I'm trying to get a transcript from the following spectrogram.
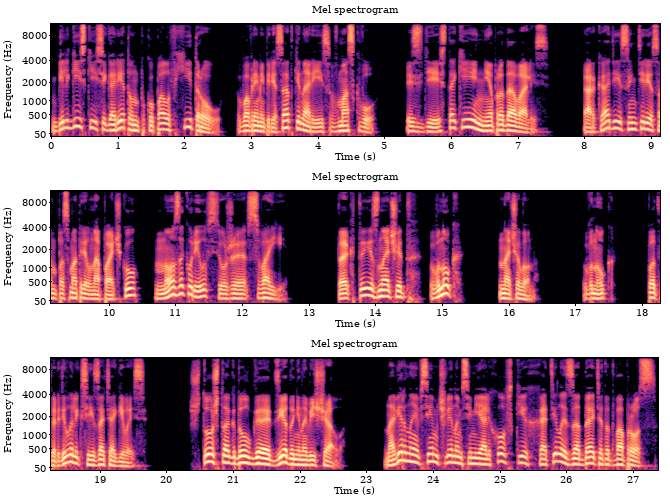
Бельгийские сигареты он покупал в Хитроу во время пересадки на рейс в Москву. Здесь такие не продавались. Аркадий с интересом посмотрел на пачку, но закурил все же свои. «Так ты, значит, внук?» — начал он. «Внук», — подтвердил Алексей, затягиваясь. «Что ж так долго деда не навещал?» Наверное, всем членам семьи Ольховских хотелось задать этот вопрос,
